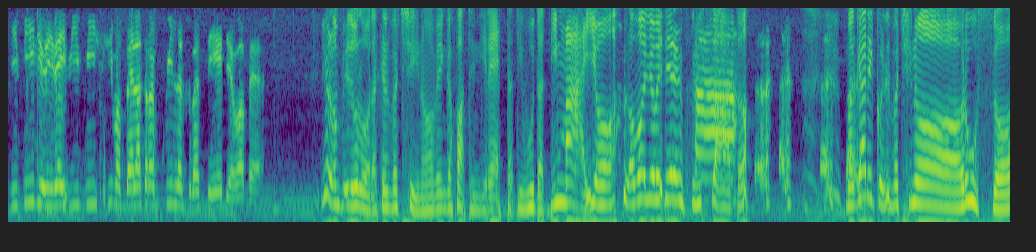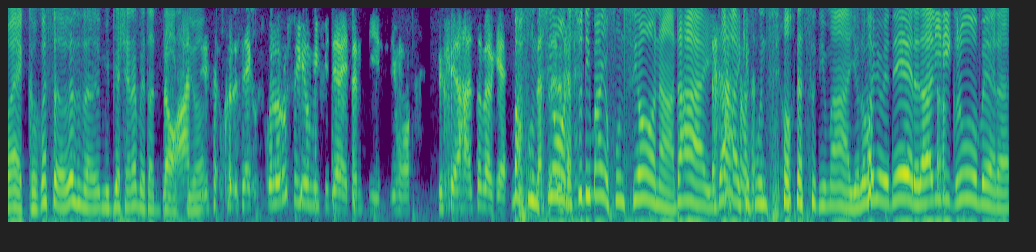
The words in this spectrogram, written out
di video di lei vivissima, bella tranquilla sulla sedia, vabbè. Io non vedo l'ora che il vaccino venga fatto in diretta TV da Di Maio. Lo voglio vedere infilzato. Ah! Magari con il vaccino russo, ecco, questo, questo mi piacerebbe No, tantissimo. anzi, quello, quello russo io mi fiderei tantissimo. Più che altro perché. Ma funziona, la- su Di Maio funziona, dai, dai che funziona su Di Maio, lo voglio vedere, dalla Lili Gruber,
